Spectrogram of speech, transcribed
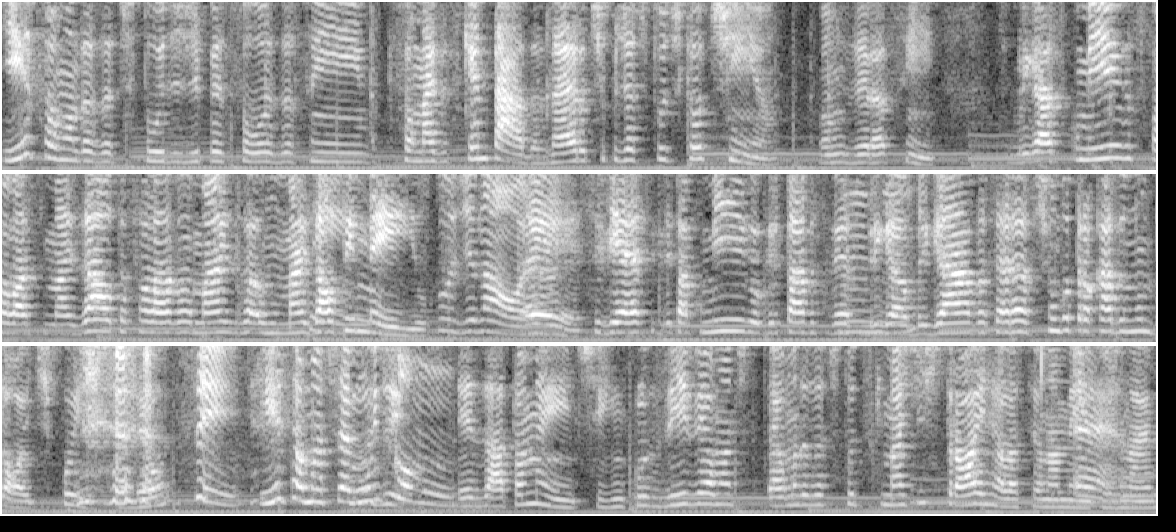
Isso é uma das atitudes de pessoas, assim, que são mais esquentadas, né? Era o tipo de atitude que eu tinha, vamos dizer assim. Se brigasse comigo, se falasse mais alto, eu falava mais, um mais Sim. alto e meio. Explodir na hora. É, se viesse gritar comigo, eu gritava, se viesse Uhum. brigar, eu brigava. Era chumbo trocado não dói, tipo isso, entendeu? Sim. Isso é uma Isso é atitude. muito comum. Exatamente. Inclusive, é uma, é uma das atitudes que mais destrói relacionamentos, É. né?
